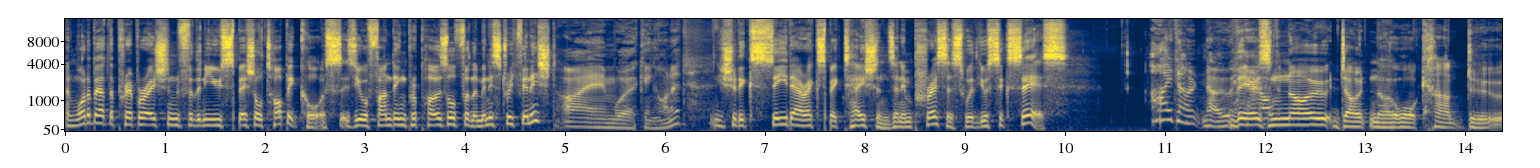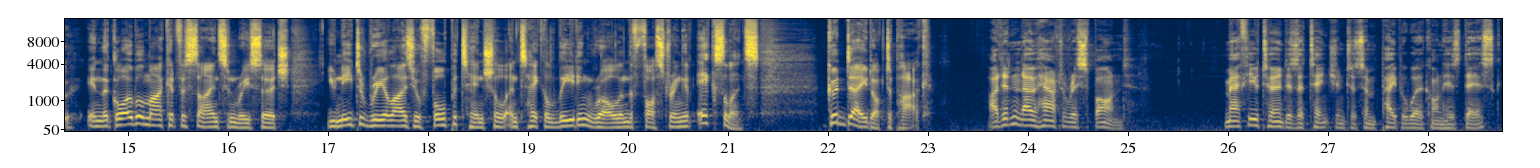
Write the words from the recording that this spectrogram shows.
And what about the preparation for the new special topic course? Is your funding proposal for the ministry finished? I'm working on it. You should exceed our expectations and impress us with your success. I don't know. There's how... no don't know or can't do. In the global market for science and research, you need to realise your full potential and take a leading role in the fostering of excellence. Good day, Dr. Park. I didn't know how to respond. Matthew turned his attention to some paperwork on his desk,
